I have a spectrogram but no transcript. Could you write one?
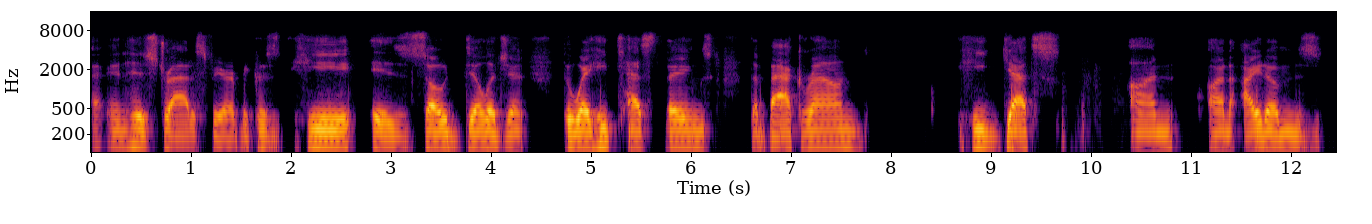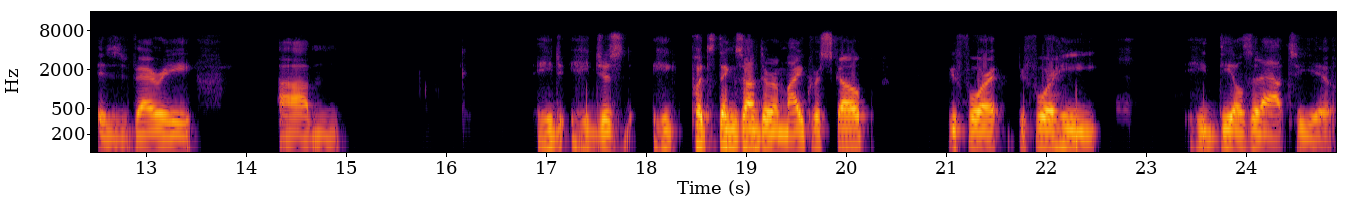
uh, in his stratosphere because he is so diligent. The way he tests things, the background he gets on, on items is very, um, he, he just, he puts things under a microscope before, before he, he deals it out to you.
